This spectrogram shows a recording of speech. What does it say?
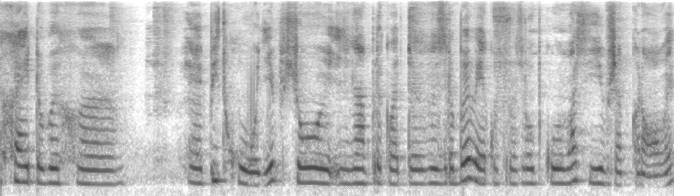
хейтових підходів, що, наприклад, ви зробили якусь розробку, у вас її вже вкрали.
